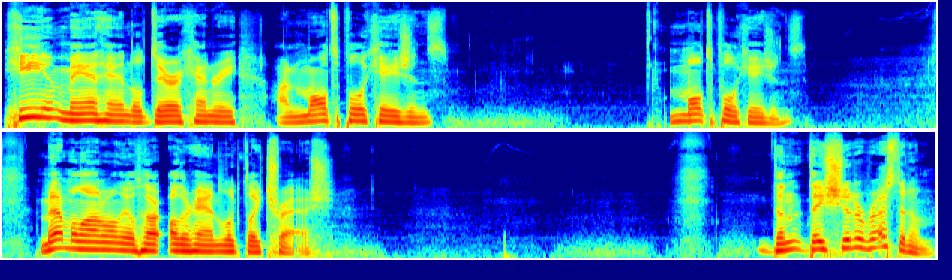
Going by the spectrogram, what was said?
He manhandled Derrick Henry on multiple occasions. Multiple occasions. Matt Milano, on the other hand, looked like trash. Then they should have arrested him.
